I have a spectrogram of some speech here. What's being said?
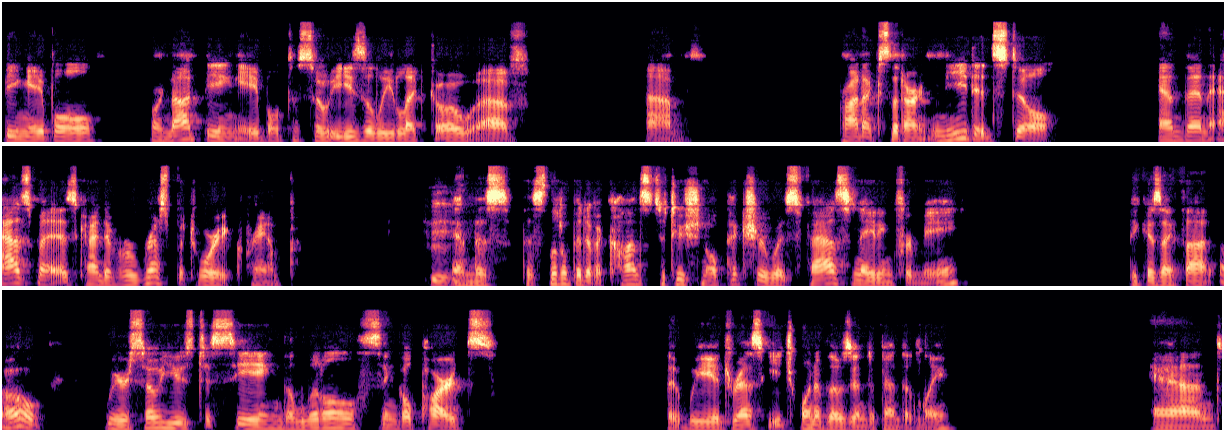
being able or not being able to so easily let go of um, products that aren't needed still and then asthma is kind of a respiratory cramp. Hmm. And this this little bit of a constitutional picture was fascinating for me because I thought, oh, we're so used to seeing the little single parts that we address each one of those independently. And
